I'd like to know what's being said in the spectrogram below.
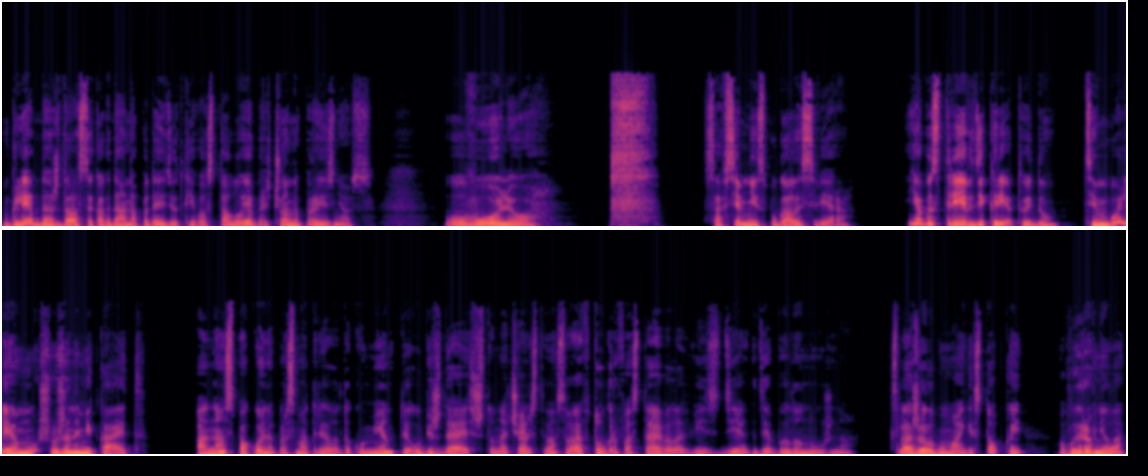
Глеб дождался, когда она подойдет к его столу и обреченно произнес. «Уволю». Пф, совсем не испугалась Вера. «Я быстрее в декрет уйду. Тем более муж уже намекает». Она спокойно просмотрела документы, убеждаясь, что начальство свой автограф оставило везде, где было нужно. Сложила бумаги стопкой, выровняла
